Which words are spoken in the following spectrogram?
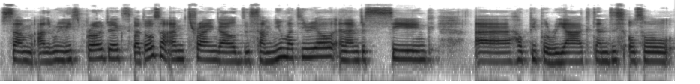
some unreleased projects, but also I'm trying out some new material and I'm just seeing uh, how people react, and this also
